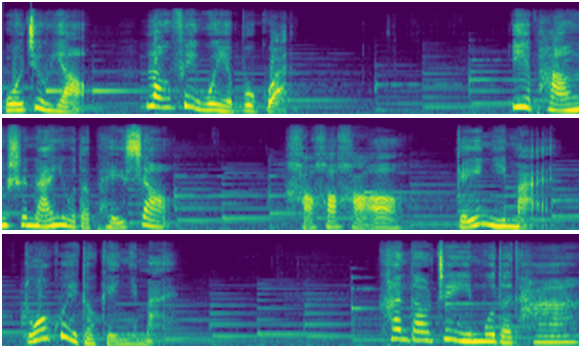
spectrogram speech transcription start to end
我就要，浪费我也不管。”一旁是男友的陪笑：“好好好，给你买，多贵都给你买。”看到这一幕的他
